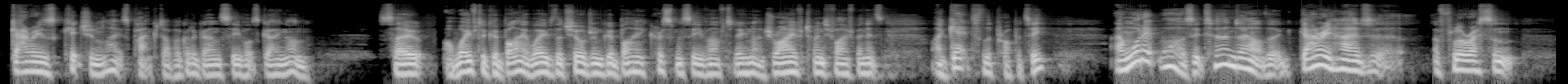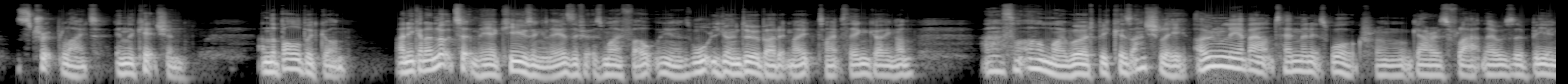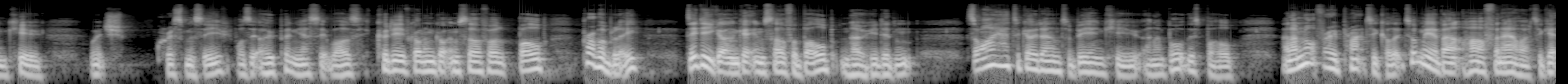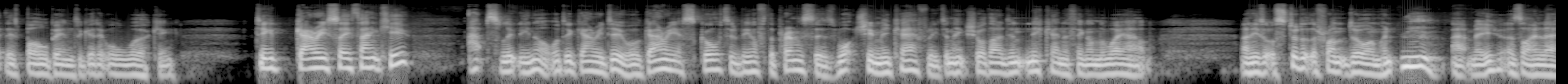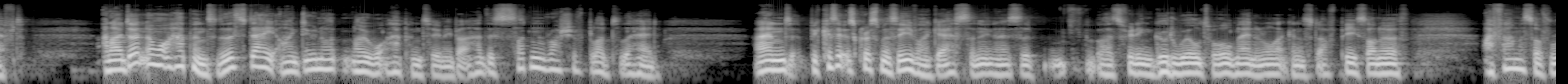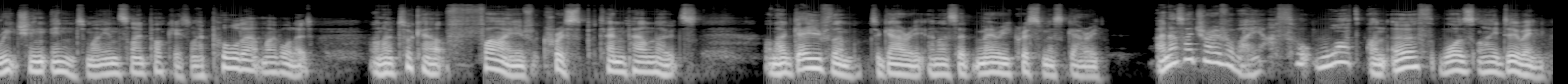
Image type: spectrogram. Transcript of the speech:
Gary's kitchen light's packed up. I've got to go and see what's going on. So I waved her goodbye, I waved the children goodbye, Christmas Eve afternoon. I drive 25 minutes, I get to the property. And what it was, it turned out that Gary had uh, a fluorescent strip light in the kitchen and the bulb had gone. And he kind of looked at me accusingly as if it was my fault. You know, what are you going to do about it, mate? type thing going on. And I thought, oh my word, because actually only about 10 minutes walk from Gary's flat, there was a B&Q, which Christmas Eve, was it open? Yes, it was. Could he have gone and got himself a bulb? Probably. Did he go and get himself a bulb? No, he didn't. So I had to go down to B&Q and I bought this bulb. And I'm not very practical. It took me about half an hour to get this bulb in to get it all working. Did Gary say thank you? Absolutely not. What did Gary do? Well, Gary escorted me off the premises, watching me carefully to make sure that I didn't nick anything on the way out. And he sort of stood at the front door and went mm, at me as I left. And I don't know what happened. To this day, I do not know what happened to me, but I had this sudden rush of blood to the head. And because it was Christmas Eve, I guess, and you know, a, I was feeling goodwill to all men and all that kind of stuff, peace on earth, I found myself reaching into my inside pocket and I pulled out my wallet and I took out five crisp £10 notes and I gave them to Gary and I said, Merry Christmas, Gary. And as I drove away, I thought, what on earth was I doing?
